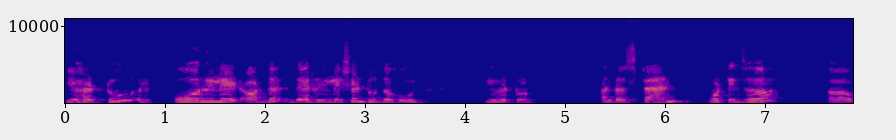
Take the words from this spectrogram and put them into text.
you have to correlate or the, their relation to the whole. You have to understand what is the uh,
